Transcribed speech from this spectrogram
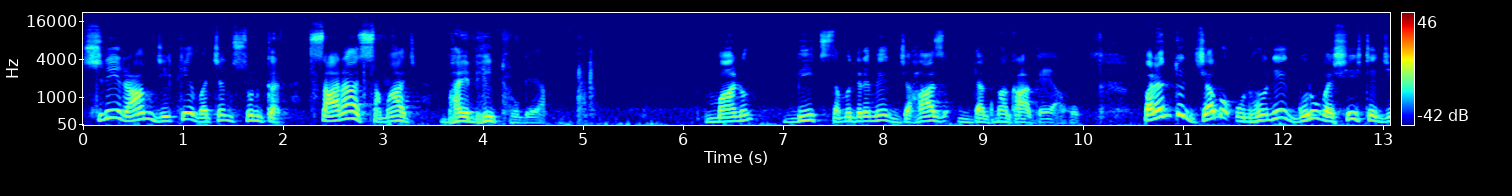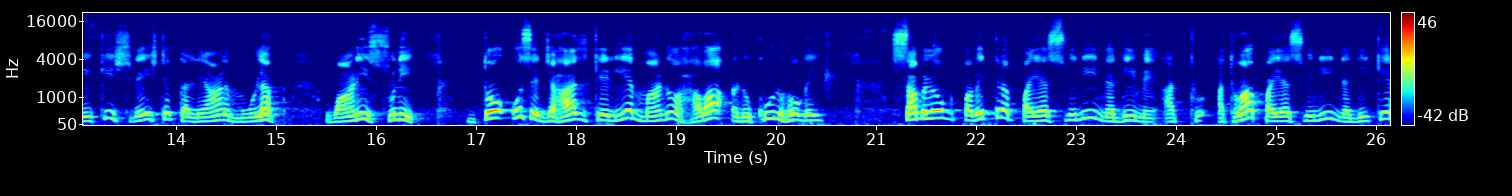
श्री राम जी के वचन सुनकर सारा समाज भयभीत हो गया। मानो बीच समुद्र में जहाज़ डगमगा गया हो। परंतु जब उन्होंने गुरु वशिष्ठ जी की श्रेष्ठ कल्याण मूलक वाणी सुनी तो उस जहाज़ के लिए मानो हवा अनुकूल हो गई। सब लोग पवित्र पयस्विनी नदी में अथवा पयस्विनी नदी के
